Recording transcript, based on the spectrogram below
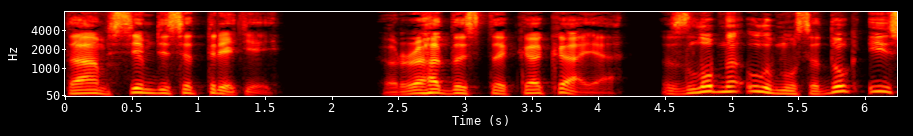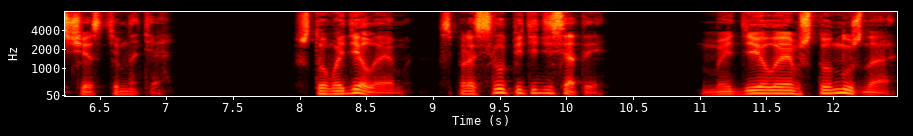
Там семьдесят третий. Радость-то какая! Злобно улыбнулся док и исчез в темноте. «Что мы делаем?» — спросил пятидесятый. «Мы делаем, что нужно,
